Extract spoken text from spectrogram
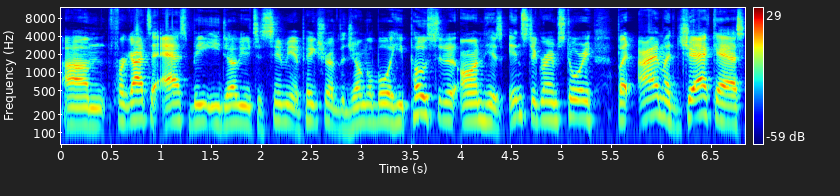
um, forgot to ask BEW to send me a picture of the Jungle Boy. He posted it on his Instagram story, but I'm a jackass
